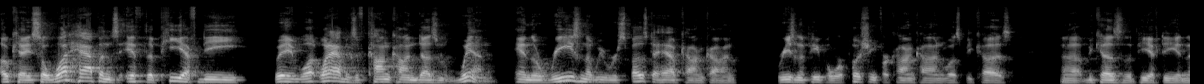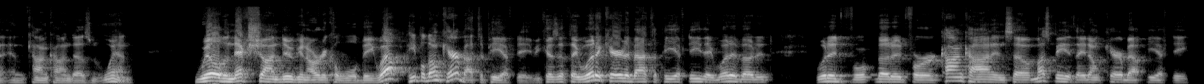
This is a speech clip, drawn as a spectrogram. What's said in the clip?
okay, so what happens if the PFD? What what happens if ConCon doesn't win? And the reason that we were supposed to have ConCon, reason that people were pushing for ConCon was because uh, because of the PFD and, the, and ConCon doesn't win. Will the next Sean Dugan article will be, well, people don't care about the PFD because if they would have cared about the PFD, they would have voted would have voted for ConCon, and so it must be that they don't care about PFD.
